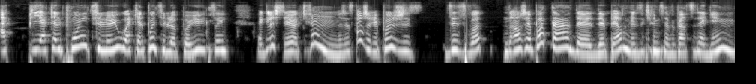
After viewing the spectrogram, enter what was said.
à- puis à quel point tu l'as eu ou à quel point tu l'as pas eu, tu sais. Fait que là, j'étais là, crime, j'espère que j'aurais pas juste 10 votes. Me dérangeait pas tant de, de perdre, je me dis, crime, ça fait partie de la game,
